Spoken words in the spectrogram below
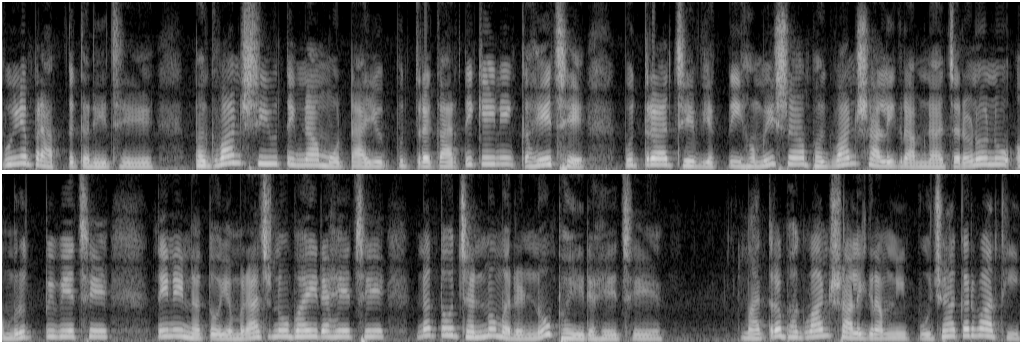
પુણ્ય પ્રાપ્ત કરે છે. ભગવાન શિવ તેમના મોટા પુત્ર કાર્તિકેયને કહે છે, પુત્ર, જે વ્યક્તિ હંમેશા ભગવાન શાલિગ્રામના ચરણોનું અમૃત પીવે છે, તેને ન તો યમરાજનો ભય રહે છે, ન તો જન્મ મરણનો ભય રહે છે. માત્ર ભગવાન શાલિગ્રામની પૂજા કરવાથી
